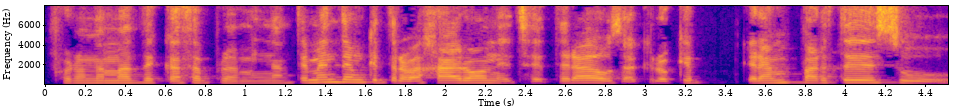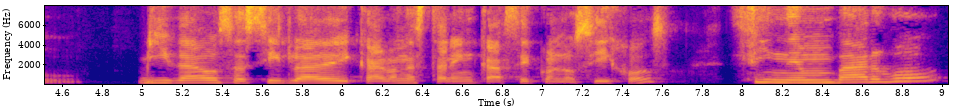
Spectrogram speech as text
fueron más de casa predominantemente, aunque trabajaron, etcétera, o sea, creo que gran parte de su vida, o sea, sí la dedicaron a estar en casa y con los hijos. Sin embargo,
